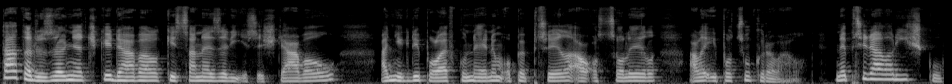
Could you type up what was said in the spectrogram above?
Táta do zelňačky dával kysané zelí se šťávou a někdy polévku nejenom opepřil a osolil, ale i pocukroval. Nepřidával jížku,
